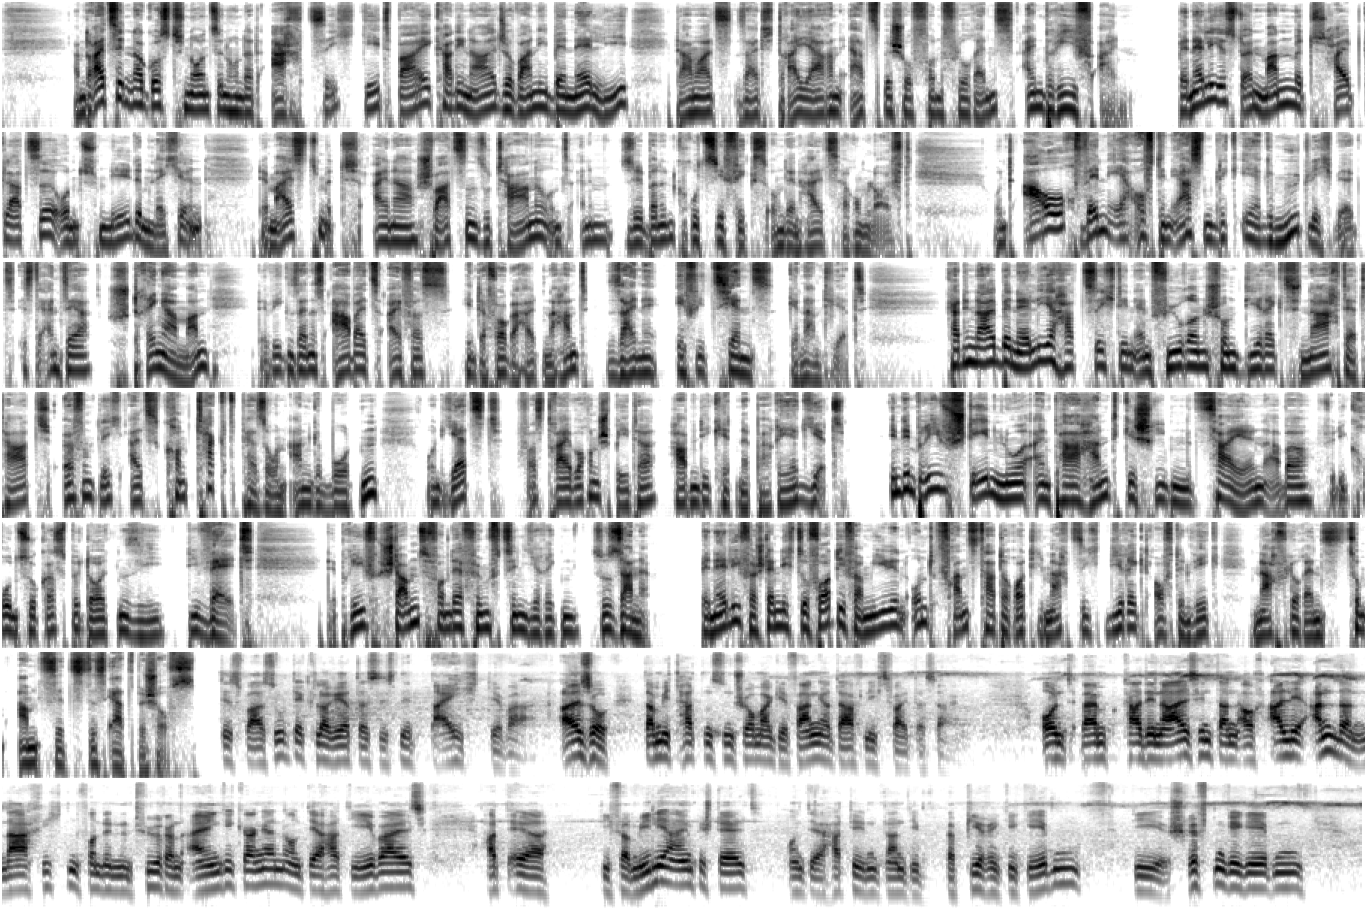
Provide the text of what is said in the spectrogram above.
Am 13. August 1980 geht bei Kardinal Giovanni Benelli, damals seit drei Jahren Erzbischof von Florenz, ein Brief ein. Benelli ist ein Mann mit Halbglatze und mildem Lächeln, der meist mit einer schwarzen Soutane und einem silbernen Kruzifix um den Hals herumläuft. Und auch wenn er auf den ersten Blick eher gemütlich wirkt, ist er ein sehr strenger Mann, der wegen seines Arbeitseifers hinter vorgehaltener Hand seine Effizienz genannt wird. Kardinal Benelli hat sich den Entführern schon direkt nach der Tat öffentlich als Kontaktperson angeboten und jetzt, fast drei Wochen später, haben die Kidnapper reagiert. In dem Brief stehen nur ein paar handgeschriebene Zeilen, aber für die Kronzuckers bedeuten sie die Welt. Der Brief stammt von der 15-jährigen Susanne. Benelli verständigt sofort die Familien und Franz Taterotti macht sich direkt auf den Weg nach Florenz zum Amtssitz des Erzbischofs. Das war so deklariert, dass es eine Beichte war. Also, damit hatten sie ihn schon mal gefangen, er darf nichts weiter sagen. Und beim Kardinal sind dann auch alle anderen Nachrichten von den Entführern eingegangen und der hat jeweils, hat er die Familie einbestellt und er hat ihnen dann die Papiere gegeben, die Schriften gegeben,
